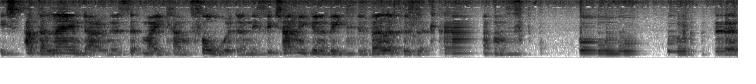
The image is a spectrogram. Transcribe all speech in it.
it's other landowners that may come forward, and if it's only going to be developers that come forward. Uh,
